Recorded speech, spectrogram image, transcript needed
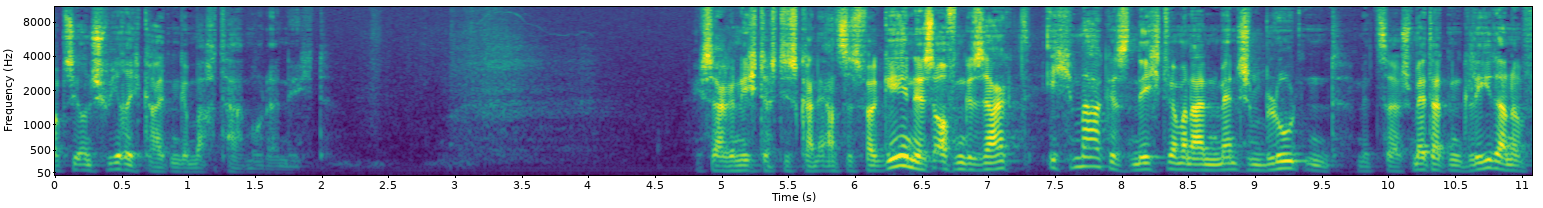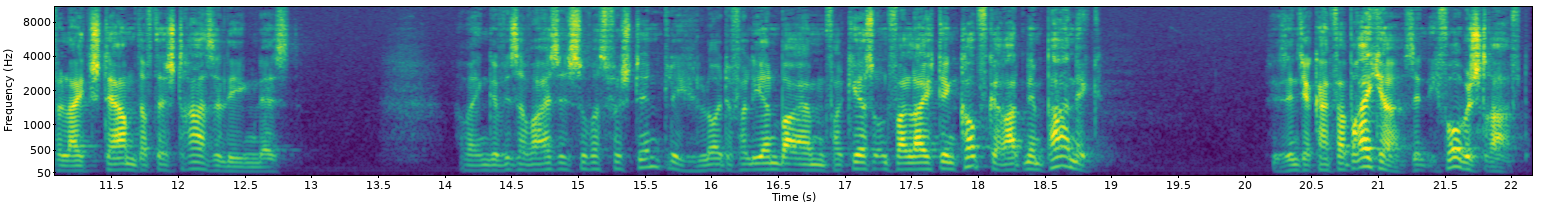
ob Sie uns Schwierigkeiten gemacht haben oder nicht. Ich sage nicht, dass dies kein ernstes Vergehen ist. Offen gesagt, ich mag es nicht, wenn man einen Menschen blutend, mit zerschmetterten Gliedern und vielleicht sterbend auf der Straße liegen lässt. Aber in gewisser Weise ist sowas verständlich. Leute verlieren bei einem Verkehrsunfall leicht den Kopf, geraten in Panik. Sie sind ja kein Verbrecher, sind nicht vorbestraft.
